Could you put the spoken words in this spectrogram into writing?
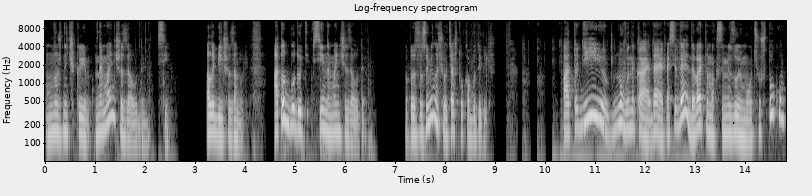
множнички не менше за 1, всі, але більше за 0. А тут будуть всі не менші за 1. Тобто зрозуміло, що ця штука буде більше. А тоді ну, виникає да, якась ідея, давайте максимізуємо цю штуку.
